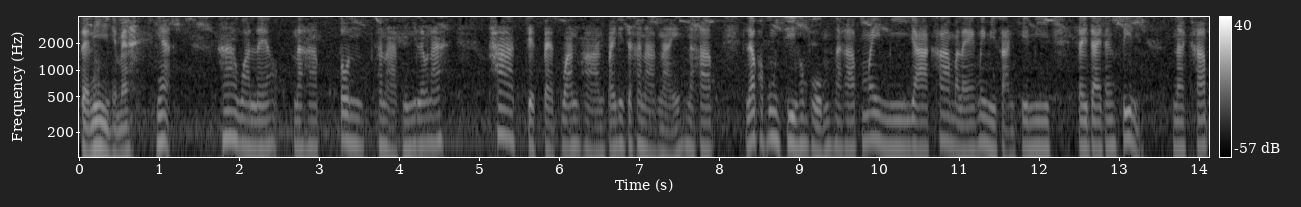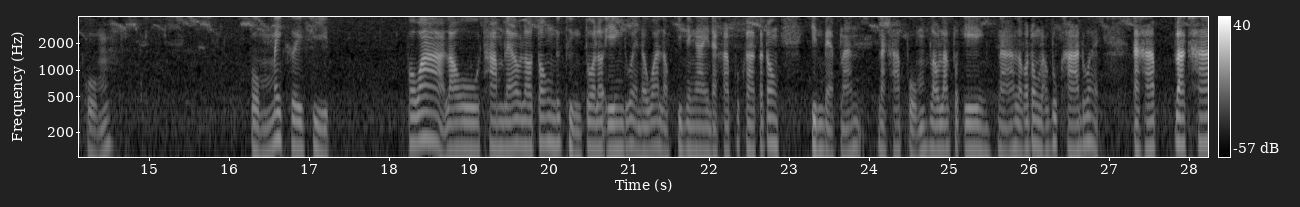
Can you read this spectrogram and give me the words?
แต่นี่เห็นไหมเนี่ย5วันแล้วนะครับ ต้นขนาดนี้แล้วนะ ถ้า 7-8 วันผ่านไปนี่จะขนาดไหนนะครับ แล้วผักบุ้งจีนของผมนะครับ ไม่มียาฆ่าแมลง ไม่มีสารเคมีใด ๆ ทั้งสิ้นนะครับผม ผมไม่เคยฉีด เพราะว่าเราทำแล้วเราต้องนึกถึงตัวเราเองด้วยนะว่าเรากินยังไงนะครับ ลูกค้าก็ต้องกินแบบนั้นนะครับ ผมเรารักตัวเองนะ เราก็ต้องรักลูกค้าด้วยนะครับ ราคา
